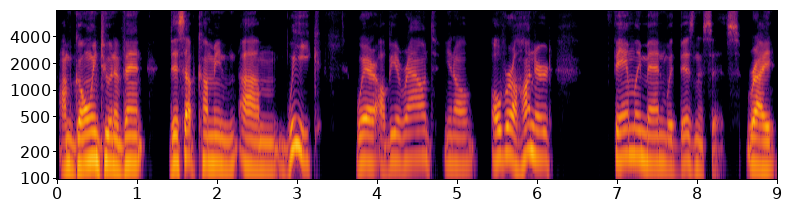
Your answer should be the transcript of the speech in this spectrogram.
I'm going to an event this upcoming um, week where I'll be around, you know, over a hundred family men with businesses, right?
